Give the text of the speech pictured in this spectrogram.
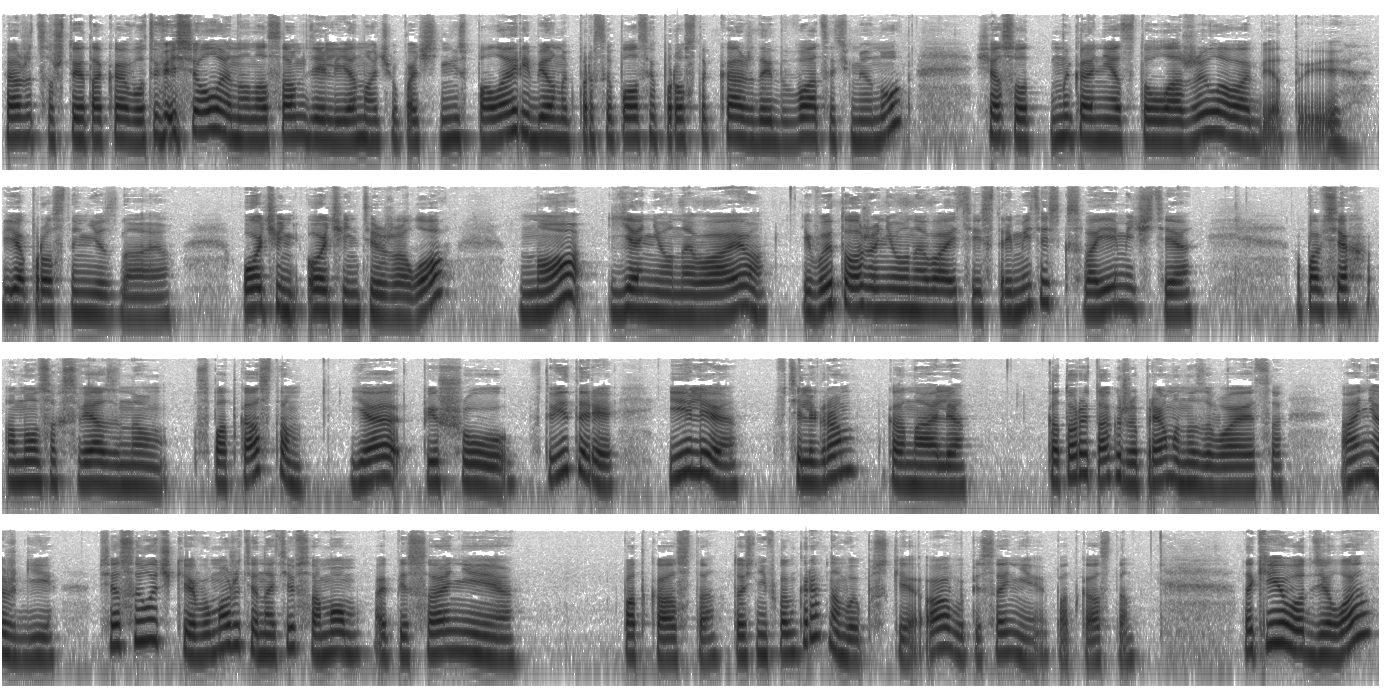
кажется, что я такая вот веселая, но на самом деле я ночью почти не спала, ребенок просыпался просто каждые 20 минут. Сейчас вот наконец-то уложила в обед, и я просто не знаю. Очень-очень тяжело, но я не унываю, и вы тоже не унывайте, и стремитесь к своей мечте. А по всех анонсах, связанных с подкастом, я пишу в Твиттере или в телеграм-канале, который также прямо называется «Аня, жги». Все ссылочки вы можете найти в самом описании подкаста. То есть не в конкретном выпуске, а в описании подкаста. Такие вот дела.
